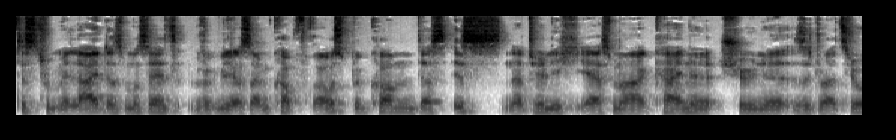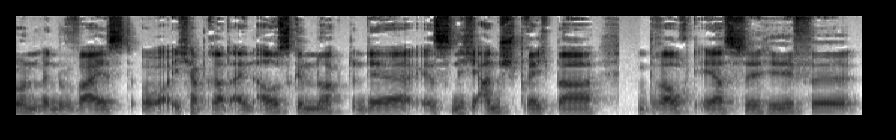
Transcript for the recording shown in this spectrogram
das tut mir leid, das muss er jetzt wirklich aus seinem Kopf rausbekommen. Das ist natürlich erstmal keine schöne Situation, wenn du weißt, oh, ich habe gerade einen ausgenockt und der ist nicht ansprechbar, braucht erste Hilfe,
